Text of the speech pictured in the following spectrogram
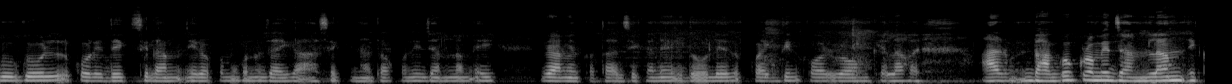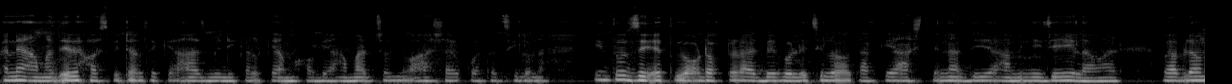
গুগল করে দেখছিলাম এরকম কোনো জায়গা আছে কি না তখনই জানলাম, এই গ্রামের কথা, যেখানে দোলের কয়েকদিন পর রং খেলা হয়। আর ভাগ্যক্রমে জানলাম, এখানে আমাদের হসপিটাল থেকে আজ মেডিকেল ক্যাম্প হবে। আমার জন্য আসার কথা ছিল না। কিন্তু যেহেতু ডক্টর আসবে বলেছিল, তাকে আসতে না দিয়ে আমি নিজেই এলাম। আর ভাবলাম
